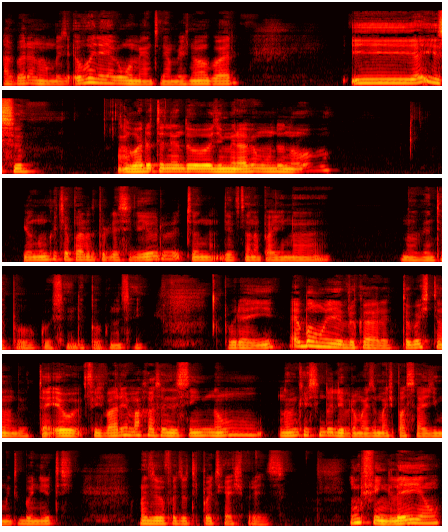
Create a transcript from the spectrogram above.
agora não, mas eu vou ler em algum momento, né? Mas não agora. E é isso. Agora eu tô lendo Admirável Mundo Novo. Eu nunca tinha parado por ler esse livro. Eu tô, devo estar na página 90 e pouco, 100 e pouco, não sei. Por aí. É bom o livro, cara. Tô gostando. Eu fiz várias marcações assim, não, não em questão do livro, mas umas passagens muito bonitas. Mas eu vou fazer outro podcast pra isso. Enfim, leiam.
